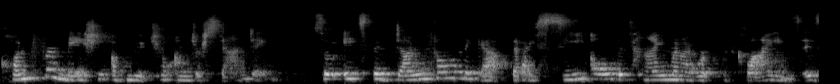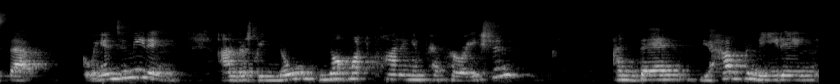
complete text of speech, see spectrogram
confirmation of mutual understanding. So it's the downfall and the gap that I see all the time when I work with clients is that going into meeting and there's been no not much planning and preparation and then you have the meeting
